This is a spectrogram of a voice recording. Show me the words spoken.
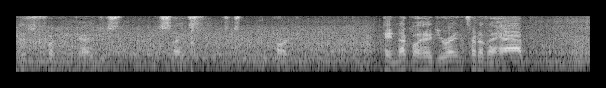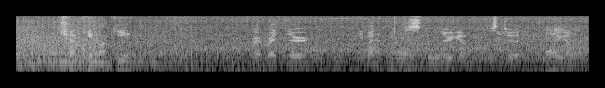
This fucking guy just decides to just party. Hey, knucklehead, you're right in front of a hab. Chunky monkey. Right, right there. You might have to just. There you go. Just do it. There you go.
